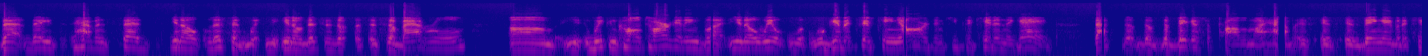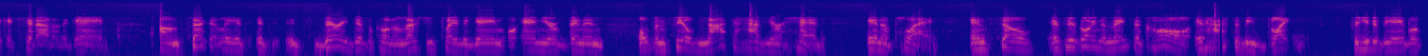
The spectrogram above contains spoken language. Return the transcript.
that they haven't said, you know, listen, you know, this is a it's a bad rule. Um, we can call targeting, but you know, we'll we'll give it 15 yards and keep the kid in the game. That's the the, the biggest problem I have is, is is being able to kick a kid out of the game. Um, secondly, it's, it's, it's very difficult unless you play the game and you've been in open field not to have your head in a play. And so if you're going to make the call, it has to be blatant for you to be able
